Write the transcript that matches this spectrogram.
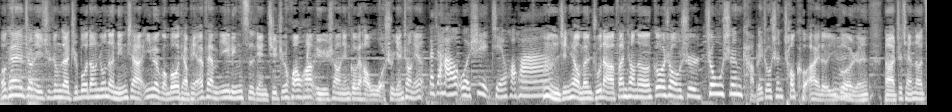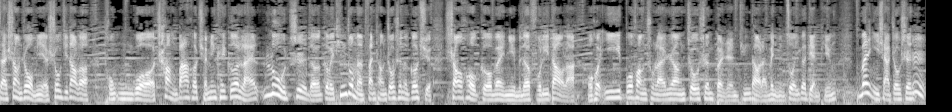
OK，这里是正在直播当中的宁夏音乐广播调频 FM 一零四点七之花花与少年，各位好，我是严少年。大家好，我是杰花花。嗯，今天我们主打翻唱的歌手是周深，卡布雷周深，超可爱的一个人。那、之前呢，在上周我们也收集到了通过唱吧和全民 K 歌来录制的各位听众们翻唱周深的歌曲。稍后各位你们的福利到了，我会一一播放出来，让周深本人听到，来为你们做一个点评。问一下周深，嗯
